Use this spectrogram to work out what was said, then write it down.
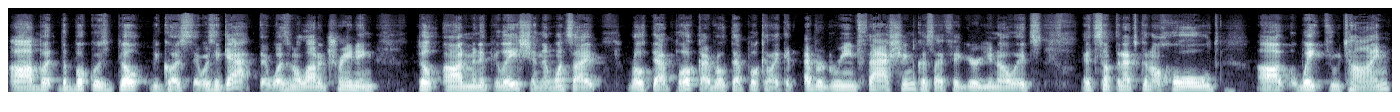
Uh, but the book was built because there was a gap. There wasn't a lot of training built on manipulation. And once I wrote that book. I wrote that book in like an evergreen fashion because I figure, you know, it's it's something that's going to hold uh, weight through time.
